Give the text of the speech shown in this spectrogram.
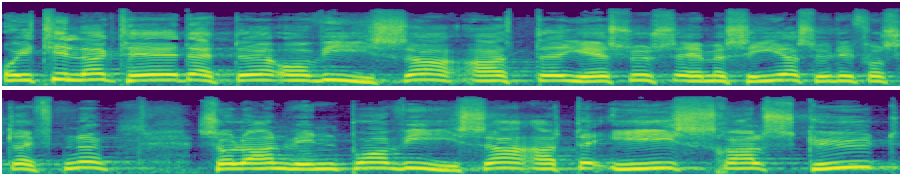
Og I tillegg til dette å vise at Jesus er Messias ut ifra Skriftene, så la han vind på å vise at Israels Gud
